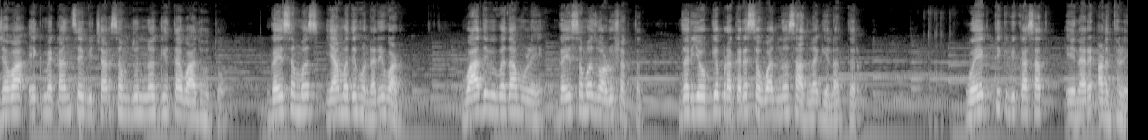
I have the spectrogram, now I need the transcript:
जेव्हा एकमेकांचे विचार समजून न घेता वाद होतो. गैरसमज यामध्ये होणारी वाढ. वादविवादामुळे गैरसमज वाढू शकतात. जर योग्य प्रकारे संवाद न साधला गेला तर. वैयक्तिक विकासात येणारे अडथळे.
